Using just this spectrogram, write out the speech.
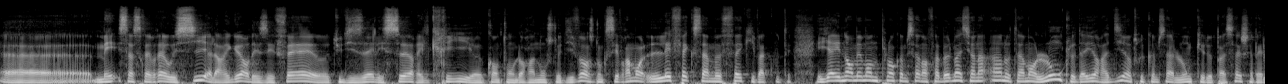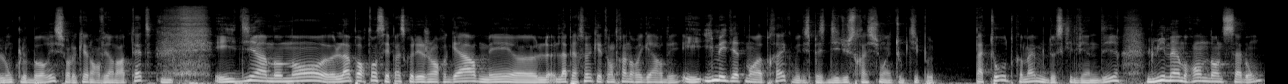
Euh, mais ça serait vrai aussi, à la rigueur, des effets, euh, tu disais, les sœurs, elles crient quand on leur annonce le divorce. Donc c'est vraiment l'effet que ça me fait qui va coûter. Et il y a énormément de plans comme ça dans Fableman. Il y en a un notamment, l'oncle d'ailleurs a dit un truc comme ça, l'oncle qui est de passage, s'appelle l'oncle Boris, sur lequel on reviendra peut-être. Mm. Et il dit à un moment, l'important c'est pas ce que les gens regardent, mais la personne qui est en train de regarder. Et immédiatement après, comme une espèce d'illustration un tout petit peu pataude quand même de ce qu'il vient de dire. Lui-même rentre dans le salon,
